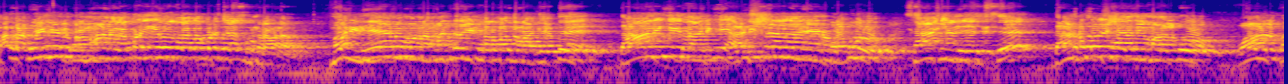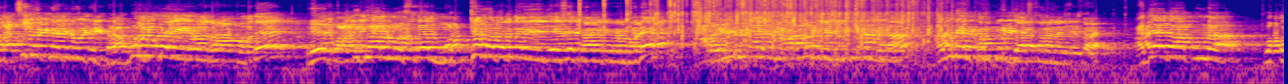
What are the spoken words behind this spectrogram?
అక్కడ పెళ్ళిళ్ళు బ్రహ్మాండంగా కూడా ఈ రోజు దాకా కూడా చేసుకుంటా ఉన్నారు. మరి నేను మన మంత్రి అయిన తర్వాత నాకు చెప్తే దానికి దానికి అడిషనల్గా నేను డబ్బులు శాంక్షన్ చేసిస్తే దండపల్లి షాదీ మహల్కు వాళ్ళు ఖర్చు పెట్టినటువంటి డబ్బులు కూడా ఈ రోజు రాకపోతే రేపు అధికారం వస్తే మొట్టమొదటిగా నేను చేసే కార్యక్రమం అదే. ఆ రెండు శాతం మహల్ నేను ఇచ్చాను కదా. అవి నేను కంప్లీట్ చేస్తానని చెప్పాను అదే కాకుండా ఒక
